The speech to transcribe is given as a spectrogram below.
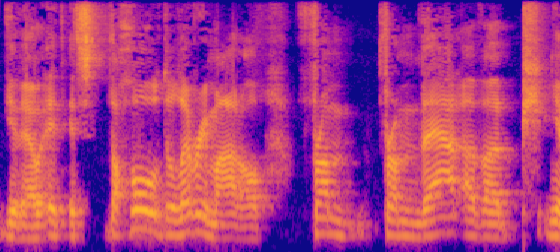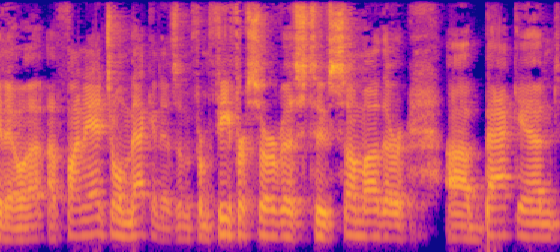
you know it, it's the whole delivery model from from that of a you know a, a financial mechanism from fee for service to some other uh, back end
